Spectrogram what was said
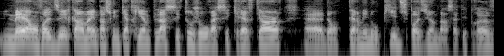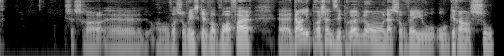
mais on va le dire quand même parce qu'une quatrième place, c'est toujours assez crève-cœur. Euh, donc, termine au pied du podium dans cette épreuve. Ce sera, on va surveiller ce qu'elle va pouvoir faire dans les prochaines épreuves. Là, on la surveille au, grand saut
